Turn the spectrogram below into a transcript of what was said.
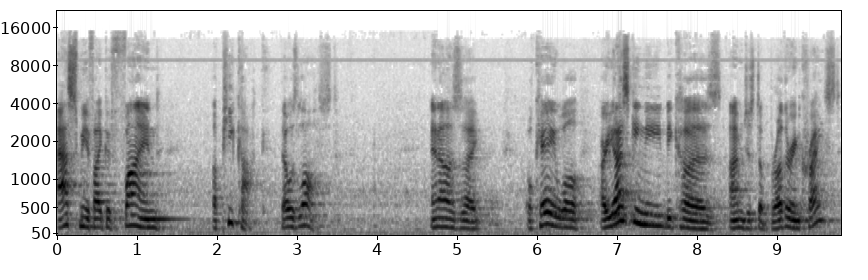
ask me if I could find a peacock that was lost. And I was like, okay, well, are you asking me because I'm just a brother in Christ?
